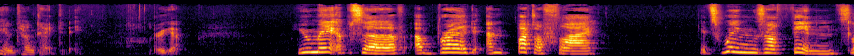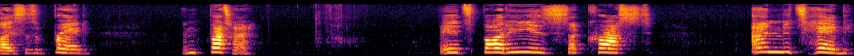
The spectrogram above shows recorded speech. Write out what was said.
I am tongue tied today. There we go. You may observe a bread and butterfly. Its wings are thin slices of bread and butter. Its body is a crust, and its head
